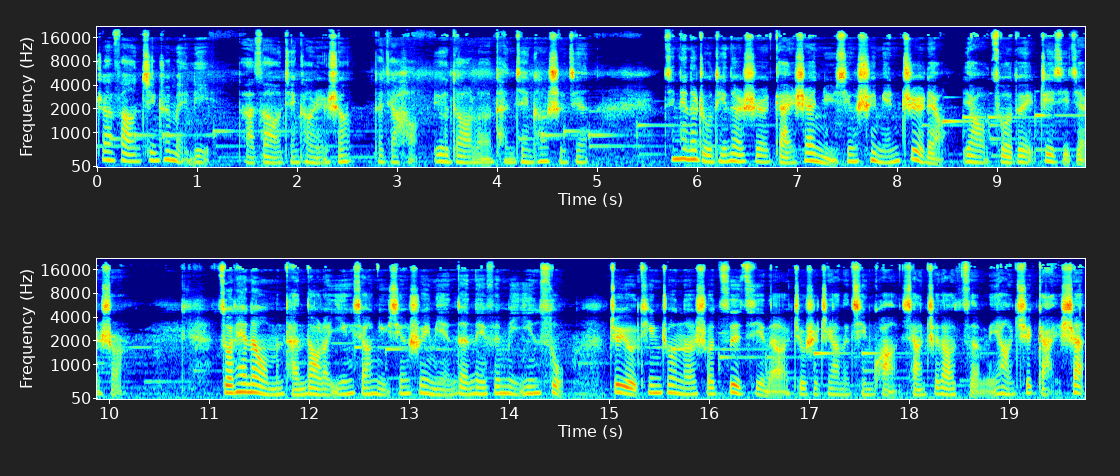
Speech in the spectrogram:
绽放青春美丽，打造健康人生。大家好，又到了谈健康时间。今天的主题呢是改善女性睡眠质量要做对这几件事儿。昨天呢我们谈到了影响女性睡眠的内分泌因素，就有听众呢说自己呢就是这样的情况，想知道怎么样去改善。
